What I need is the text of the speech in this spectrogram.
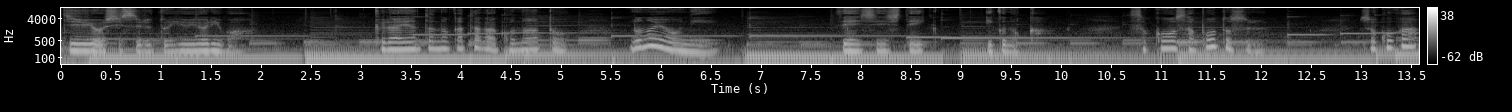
重要視するというよりはクライアントの方がこの後どのように前進していくのかそこをサポートするそこが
